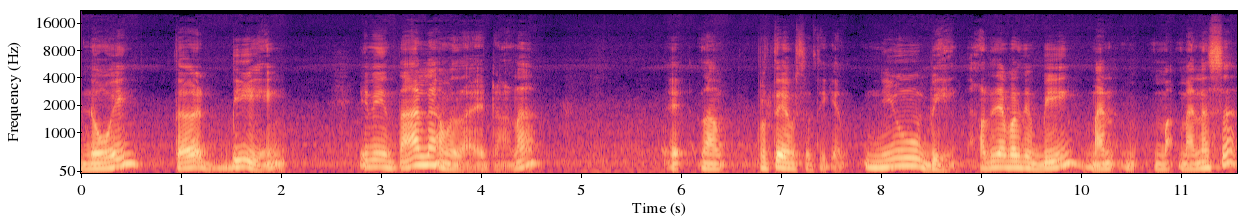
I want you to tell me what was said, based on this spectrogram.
knowing third being ഇനി നാലാമതായിട്ടാണ് നാം പ്രത്യേകം ശ്രദ്ധിക്കണം. ന്യൂ ബീയിങ് അത് ഞാൻ പറഞ്ഞു ബീയിങ് മനസ്സ്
